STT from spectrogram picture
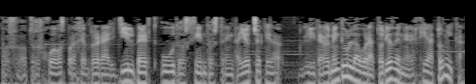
pues otros juegos, por ejemplo, era el Gilbert U-238, que era literalmente un laboratorio de energía atómica.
